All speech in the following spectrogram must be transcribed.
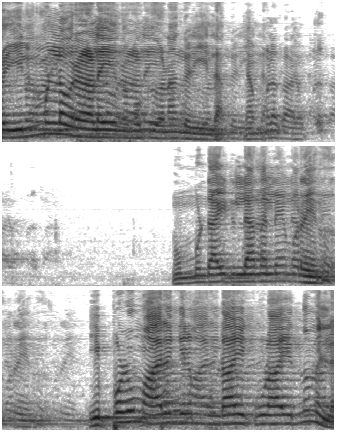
ഇരുമുള്ള ഒരാളെ നമുക്ക് കാണാൻ കഴിയില്ല. നമ്മളെ കാലത്ത് മുമ്പുണ്ടായിട്ടില്ല എന്നല്ലേ പറയുന്നത് പറയുന്നത്. ഇപ്പോഴും ആരെങ്കിലും ഉണ്ടായിക്കൂടാ എന്നുമില്ല.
